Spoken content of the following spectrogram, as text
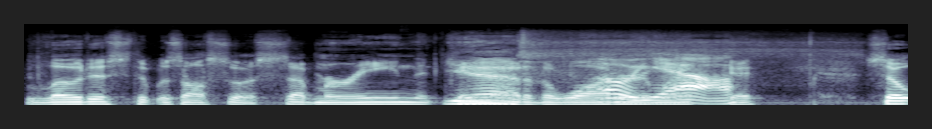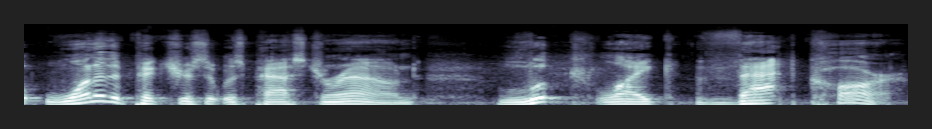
Lotus that was also a submarine that came Yes. out of the water? Oh, and went- yeah. Okay. So one of the pictures that was passed around looked like that car,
